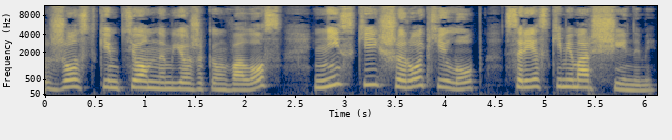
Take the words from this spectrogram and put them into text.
жестким темным ежиком волос низкий широкий лоб с резкими морщинами.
